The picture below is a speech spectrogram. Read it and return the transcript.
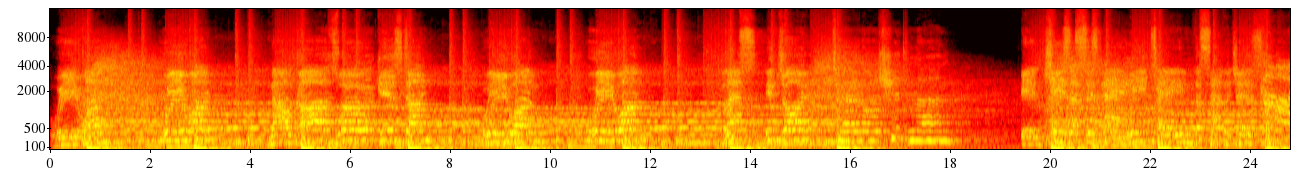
We won, we won. Now God's work is done. We won, we won. Let's enjoy Tenochtitlan. In Jesus' name we tame the savages. Come on!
